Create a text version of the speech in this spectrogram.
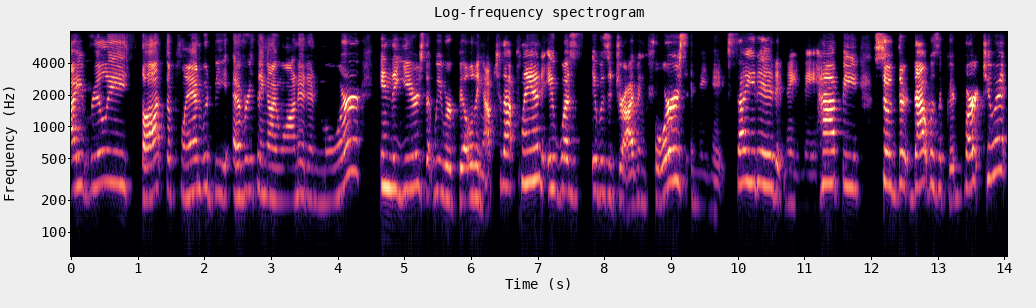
I really thought the plan would be everything I wanted and more. In the years that we were building up to that plan, it was it was a driving force. It made me excited. It made me happy. So th- that was a good part to it.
